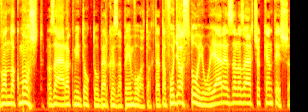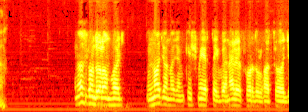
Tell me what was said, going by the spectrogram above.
vannak most az árak, mint október közepén voltak. Tehát a fogyasztó jól jár ezzel az árcsökkentéssel? Én azt gondolom, hogy nagyon-nagyon kis mértékben előfordulhat, hogy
